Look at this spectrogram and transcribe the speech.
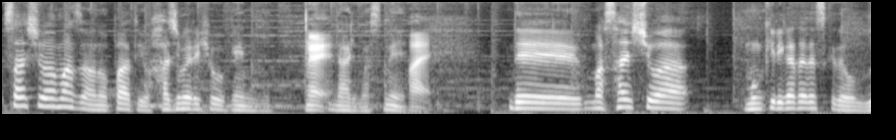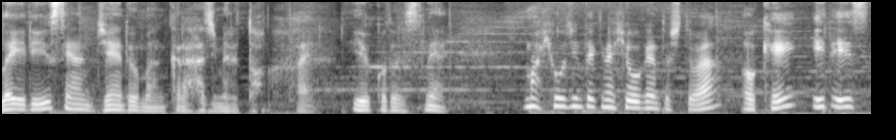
最初はまずあのパーティーを始める表現になりますね。はい、でまあ最初は紋切り型ですけど Ladies and Gentlemen から始めるということですね。まあ標準的な表現としては OK it is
